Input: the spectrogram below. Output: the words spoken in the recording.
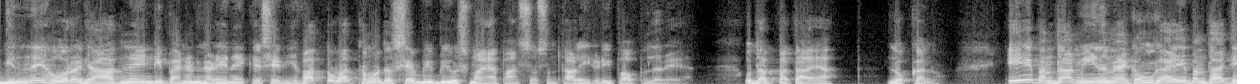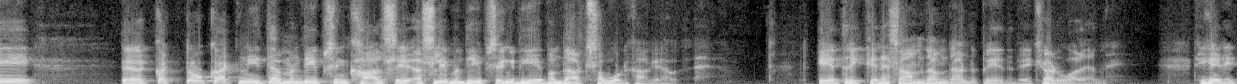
ਜਿੰਨੇ ਹੋਰ ਆਜ਼ਾਦ ਨੇ ਇੰਡੀਪੈਂਡੈਂਟ ਲੜੇ ਨੇ ਕਿਸੇ ਦੀ ਵੱਧ ਤੋਂ ਵੱਧ ਤੁਹਾਨੂੰ ਦੱਸਿਆ ਬੀਬੀ ਉਸਮਾਇਆ 547 ਜਿਹੜੀ ਪਪੂਲਰ ਹੈ। ਉਹਦਾ ਪਤਾ ਆ ਲੋਕਾਂ ਨੂੰ। ਇਹ ਬੰਦਾ ਮੀਨ ਮੈਂ ਕਹੂੰਗਾ ਇਹ ਬੰਦਾ ਜੇ ਘੱਟੋ ਘੱਟ ਨਹੀਂ ਤਾਂ ਮਨਦੀਪ ਸਿੰਘ ਖਾਲਸੇ ਅਸਲੀ ਮਨਦੀਪ ਸਿੰਘ ਦੀ ਇਹ ਬੰਦਾ 800 ਵੋਟ ਖਾ ਗਿਆ ਹੋਇਆ ਇਹ ਤਰੀਕੇ ਨੇ ਸਾਮਦਾਮ ਦੰਡ ਭੇਦ ਦੇ ਝਾੜੂ ਵਾਲਿਆਂ ਨੇ ਠੀਕ ਹੈ ਜੀ?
